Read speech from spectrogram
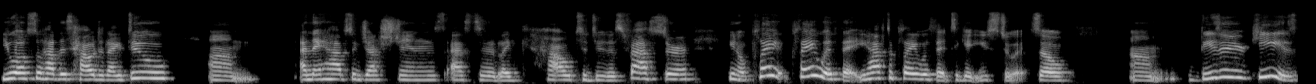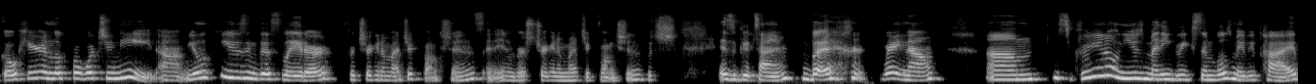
You also have this how did I do? Um, and they have suggestions as to like how to do this faster. You know, play play with it. You have to play with it to get used to it. So um, these are your keys. Go here and look for what you need. Um, you'll be using this later for trigonometric functions and inverse trigonometric functions, which is a good time. But right now, um, you don't use many Greek symbols, maybe pi,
